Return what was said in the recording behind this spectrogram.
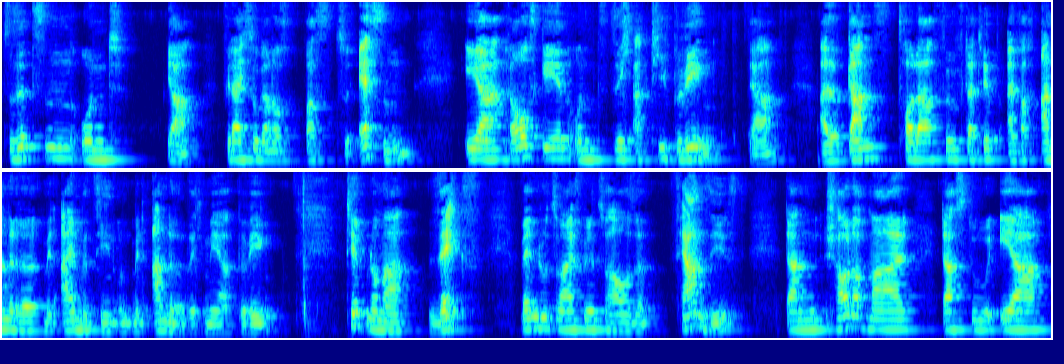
zu sitzen und ja, vielleicht sogar noch was zu essen, eher rausgehen und sich aktiv bewegen. Ja, also ganz toller fünfter Tipp, einfach andere mit einbeziehen und mit anderen sich mehr bewegen. Tipp Nummer 6, wenn du zum Beispiel zu Hause fernsiehst, dann schau doch mal, dass du eher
